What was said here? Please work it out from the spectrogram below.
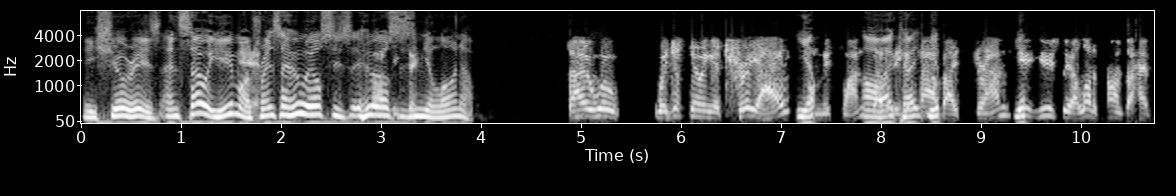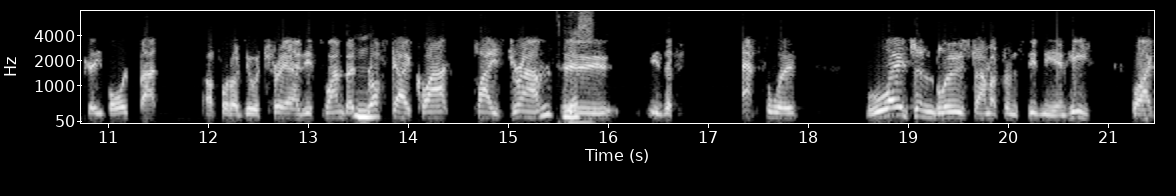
He sure is. And so are you, my Yeah. friend. So who else is who I else is in your lineup? So we'll, we're just doing a trio Yep. on this one. Oh, so okay. guitar, Yep. bass, drums. Yep. Usually, a lot of times I have keyboards, but I thought I'd do a trio this one. But Mm. Roscoe Clark plays drums, who Yes. is a absolute legend blues drummer from Sydney, and he's like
